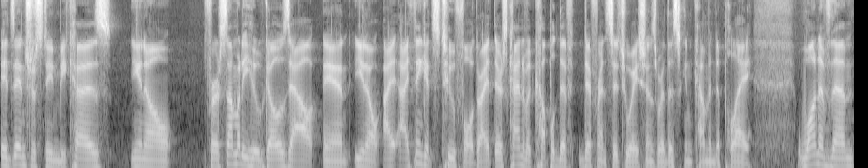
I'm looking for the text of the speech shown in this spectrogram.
it's interesting because you know for somebody who goes out and you know I, I think it's twofold right? There's kind of a couple dif- different situations where this can come into play. One of them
